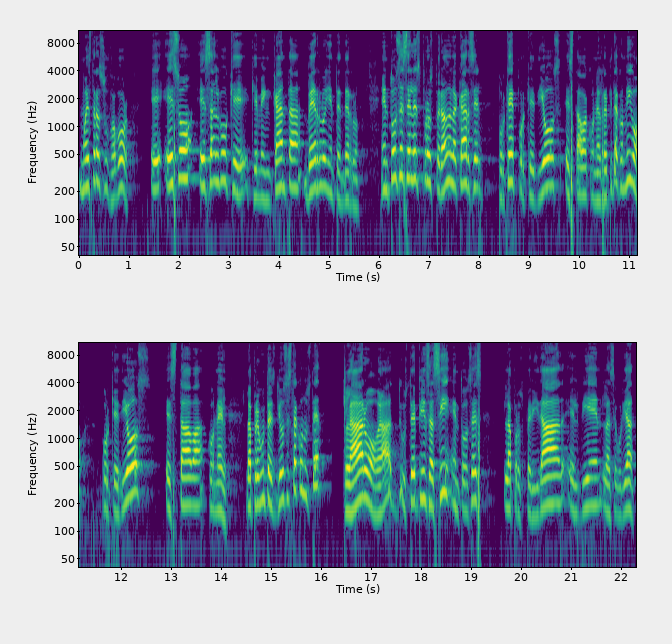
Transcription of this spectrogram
muestra su favor. Eh, eso es algo que, que me encanta verlo y entenderlo. Entonces él es prosperado en la cárcel. ¿Por qué? Porque Dios estaba con él. Repita conmigo, porque Dios estaba con él. La pregunta es, ¿Dios está con usted? Claro, ¿verdad? Usted piensa sí, entonces la prosperidad, el bien, la seguridad.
